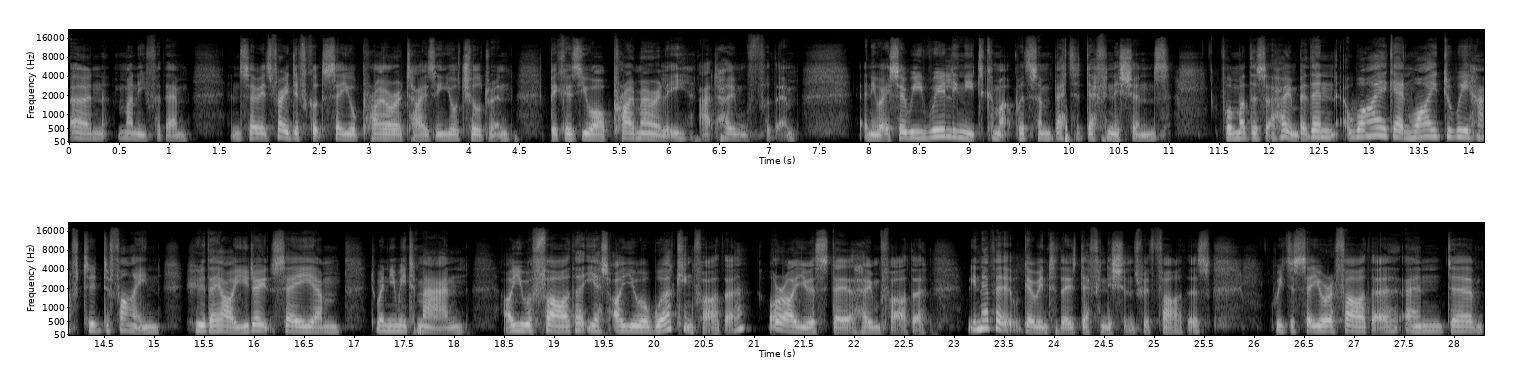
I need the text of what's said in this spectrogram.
earn money for them." And so it's very difficult to say you're prioritizing your children because you are primarily at home for them. Anyway, so we really need to come up with some better definitions for mothers at home. But then why again, why do we have to define who they are? You don't say um, when you meet a man, are you a father? Yes, are you a working father? Or are you a stay at home father? We never go into those definitions with fathers. We just say you're a father and. Um,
